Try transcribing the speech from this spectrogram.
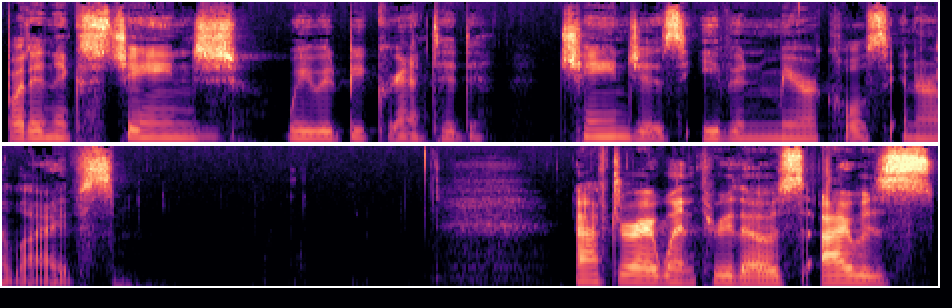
But in exchange, we would be granted changes, even miracles in our lives. After I went through those, I was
